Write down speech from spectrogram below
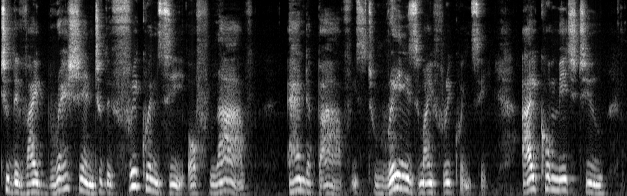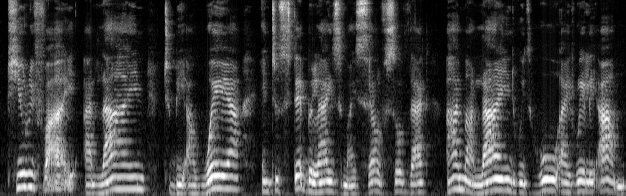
to the vibration, to the frequency of love and above, is to raise my frequency. I commit to purify, align, to be aware, and to stabilize myself so that I'm aligned with who I really am.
